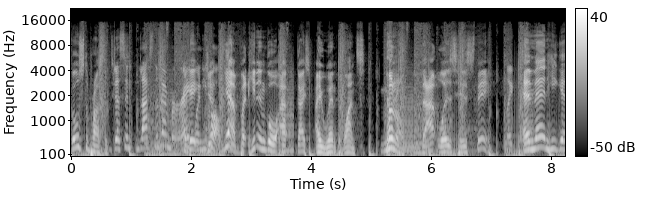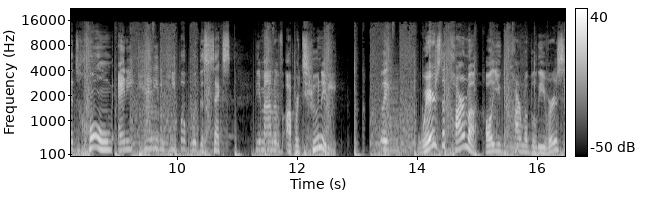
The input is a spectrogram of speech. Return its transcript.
goes to prostitutes. Just in last November, right? Okay, when he called. Yeah, but he didn't go, uh, guys, I went once. No, no, that was his thing. Like, and then he gets home and he can't even keep up with the sex, the amount of opportunity. Like, where's the karma, all you karma believers?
